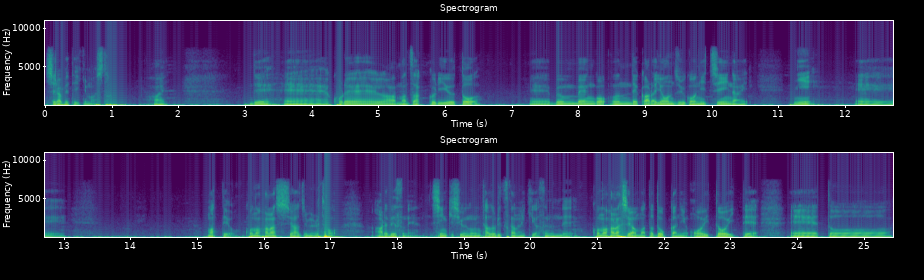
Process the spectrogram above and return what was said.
調べていきました。はい。で、えー、これは、まあ、ざっくり言うと、えー、分娩後、産んでから45日以内に、えー、待ってよ、この話し始めると、あれですね、新規収納にたどり着かない気がするんで、この話はまたどっかに置いといて、え、っと、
